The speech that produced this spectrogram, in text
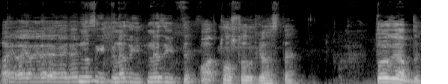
Ay ay ay ay ay nasıl gitti nasıl gitti nasıl gitti? O tosladık hasta. Toz yaptı.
